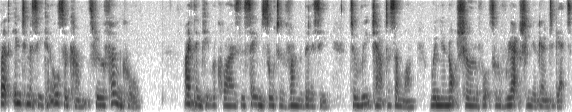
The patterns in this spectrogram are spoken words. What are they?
But intimacy can also come through a phone call I think it requires the same sort of vulnerability to reach out to someone when you're not sure of what sort of reaction you're going to get,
